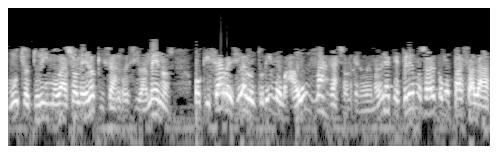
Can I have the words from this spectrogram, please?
mucho turismo gasolero quizás reciban menos o quizás reciban un turismo aún más gasolero, de manera que esperemos a ver cómo pasa la,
